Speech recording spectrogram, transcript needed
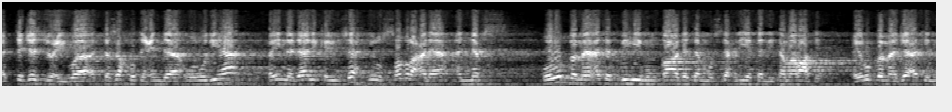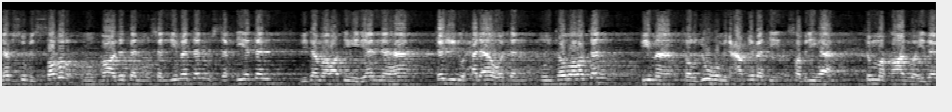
التجزع والتسخط عند ورودها فإن ذلك يسهل الصبر على النفس. وربما أتت به منقادة مستحلية لثمراته. أي ربما جاءت النفس بالصبر منقادة مسلمة مستحية لثمراته لأنها تجد حلاوة منتظرة فيما ترجوه من عاقبة صبرها. ثم قال وإذا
